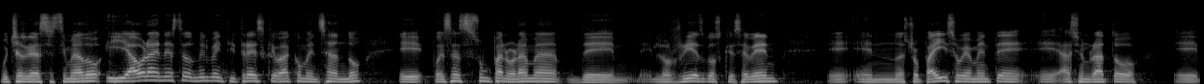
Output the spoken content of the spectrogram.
Muchas gracias, estimado. Y ahora en este 2023 que va comenzando, eh, pues haces un panorama de los riesgos que se ven eh, en nuestro país. Obviamente, eh, hace un rato eh,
